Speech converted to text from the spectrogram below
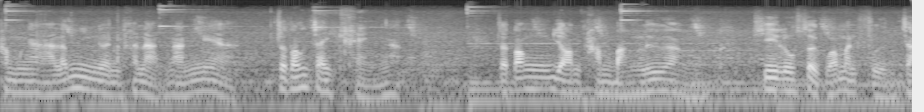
ทำงานแล้วมีเงินขนาดนั้นเนี่ยจะต้องใจแข็งอะจะต้องยอมทำบางเรื่องที่รู้สึกว่ามันฝืนใจ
